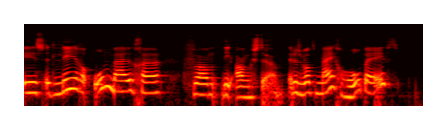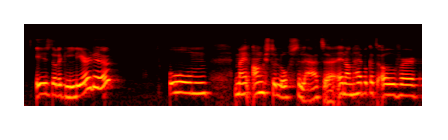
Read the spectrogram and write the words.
is het leren ombuigen van die angsten. dus wat mij geholpen heeft, is dat ik leerde om mijn angsten los te laten. En dan heb ik het over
